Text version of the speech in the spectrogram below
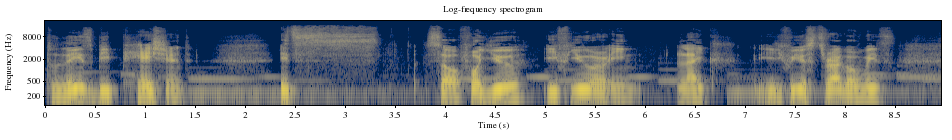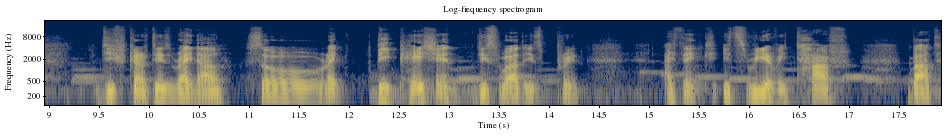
please be patient. It's so for you if you are in like if you struggle with difficulties right now, so like be patient. This word is pretty I think it's really tough. But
